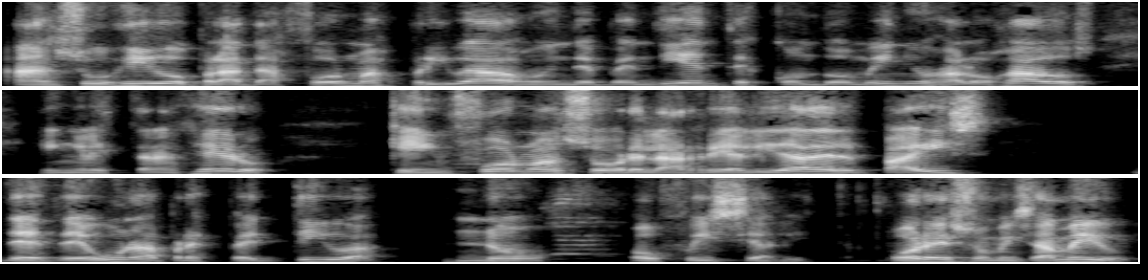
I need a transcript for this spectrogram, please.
han surgido plataformas privadas o independientes con dominios alojados en el extranjero que informan sobre la realidad del país desde una perspectiva no oficialista. Por eso, mis amigos,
